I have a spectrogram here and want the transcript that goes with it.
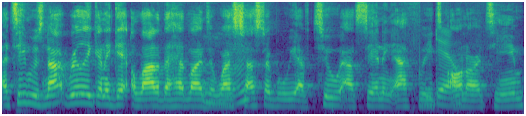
a team who's not really going to get a lot of the headlines at West Chester, but we have two outstanding athletes Mm-hmm. on our team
